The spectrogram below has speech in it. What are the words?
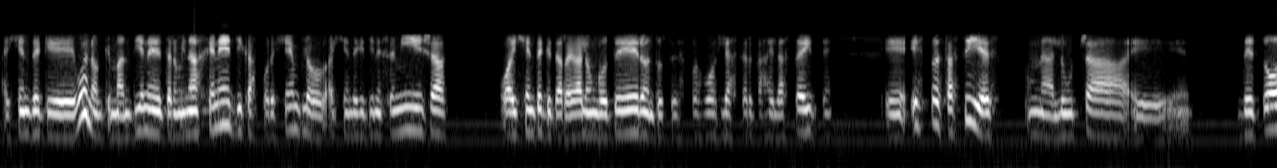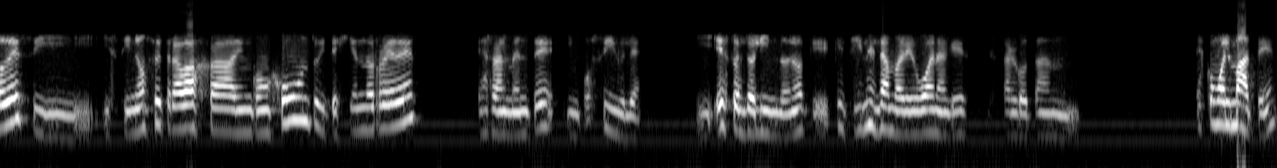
hay gente que, bueno, que mantiene determinadas genéticas, por ejemplo, hay gente que tiene semillas, o hay gente que te regala un gotero, entonces después vos le acercas el aceite. Eh, esto es así, es una lucha de todes y, si no se trabaja en conjunto y tejiendo redes, es realmente imposible. Y eso es lo lindo, ¿no? Que, tiene la marihuana, que es, algo tan... Es como el mate,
